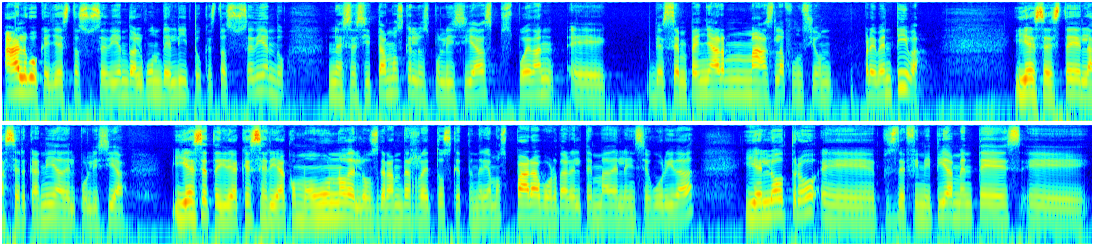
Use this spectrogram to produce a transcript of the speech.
algo que ya está sucediendo, algún delito que está sucediendo. Necesitamos que los policías pues, puedan eh, desempeñar más la función preventiva y es este la cercanía del policía. Y ese te diría que sería como uno de los grandes retos que tendríamos para abordar el tema de la inseguridad. Y el otro, eh, pues definitivamente es eh,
